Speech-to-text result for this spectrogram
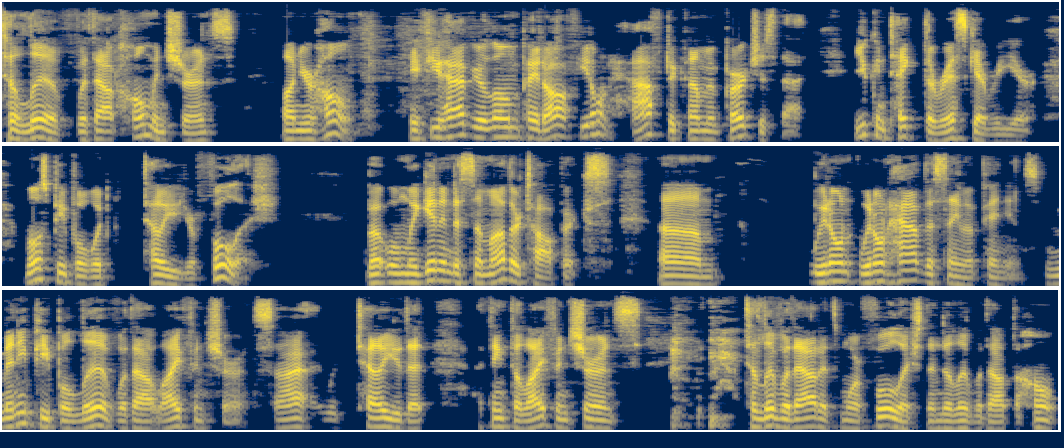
to live without home insurance on your home. If you have your loan paid off, you don't have to come and purchase that. You can take the risk every year. Most people would tell you you're foolish. But when we get into some other topics, um, we don't we don't have the same opinions. Many people live without life insurance. I would tell you that I think the life insurance to live without it's more foolish than to live without the home.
